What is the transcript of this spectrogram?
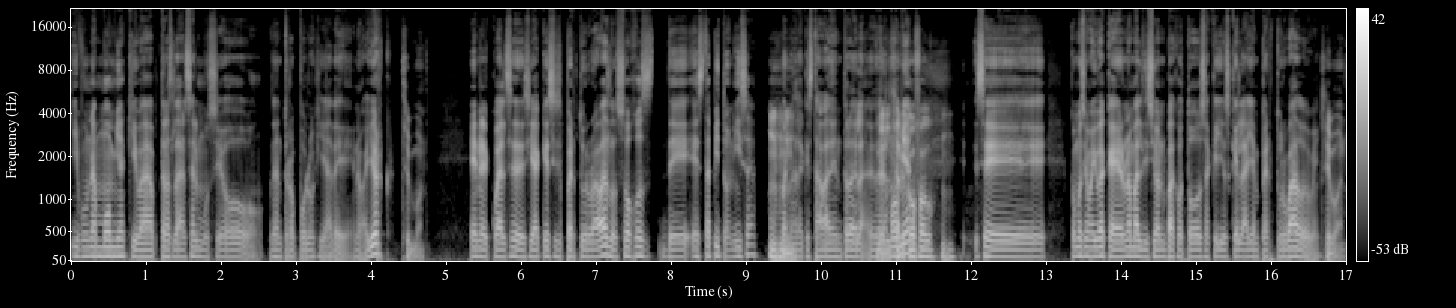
iba una momia que iba a trasladarse al Museo de Antropología de Nueva York, Simón. En el cual se decía que si perturbabas los ojos de esta pitonisa, bueno, Ujú. la que estaba dentro de la, de la momia, sarcófago. Se... ¿Cómo se llama? Iba a caer una maldición bajo todos aquellos que la hayan perturbado, güey. Simón.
